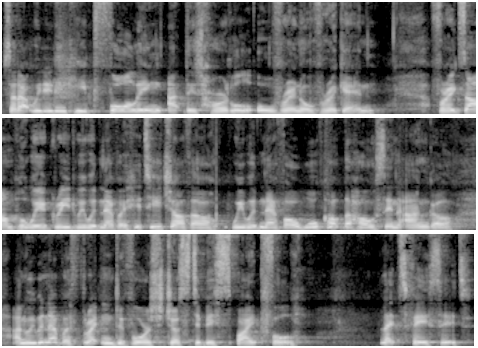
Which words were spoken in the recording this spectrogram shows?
so that we didn't keep falling at this hurdle over and over again. For example, we agreed we would never hit each other, we would never walk out the house in anger, and we would never threaten divorce just to be spiteful. Let's face it,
